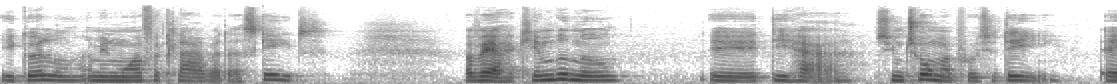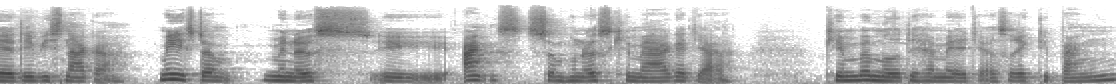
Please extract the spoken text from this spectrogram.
i gulvet, og min mor forklarer, hvad der er sket. Og hvad jeg har kæmpet med. Øh, de her symptomer på OCD er det, vi snakker mest om, men også øh, angst, som hun også kan mærke, at jeg kæmper med det her med, at jeg er så rigtig bange.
